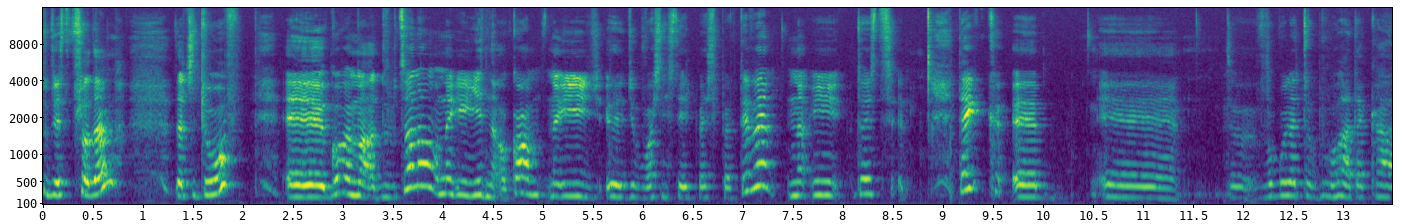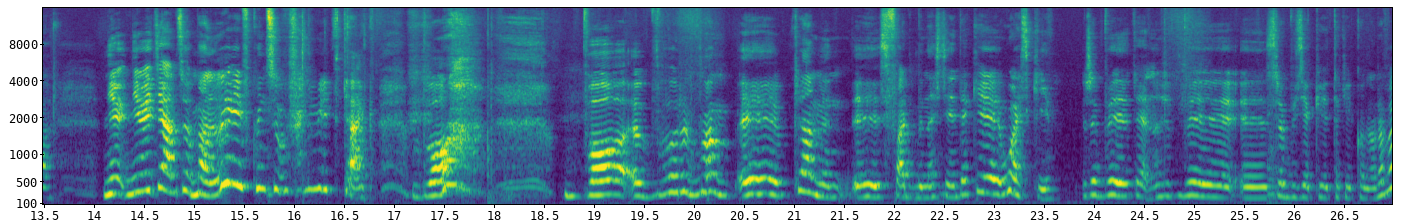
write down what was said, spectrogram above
przód jest przodem, znaczy tułów, y, głowę ma odwróconą, no i jedno oko, no i y, dziób właśnie z tej perspektywy, no i to jest tak, y, y, to w ogóle to była taka, nie, nie wiedziałam co maluję i w końcu wyszedł mi ptak, bo, bo, bo y, plamy z farby na ścianie, takie łaski. Żeby ten, żeby y, zrobić jakie, takie kolorowe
